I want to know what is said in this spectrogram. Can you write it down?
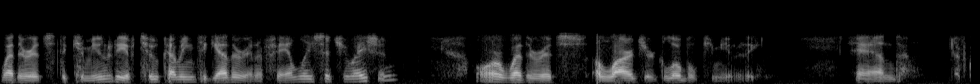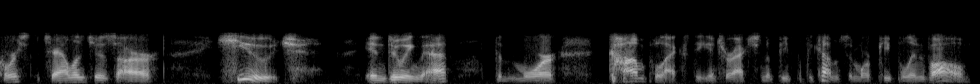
whether it's the community of two coming together in a family situation or whether it's a larger global community. And of course, the challenges are huge in doing that. The more complex the interaction of people becomes, the more people involved,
